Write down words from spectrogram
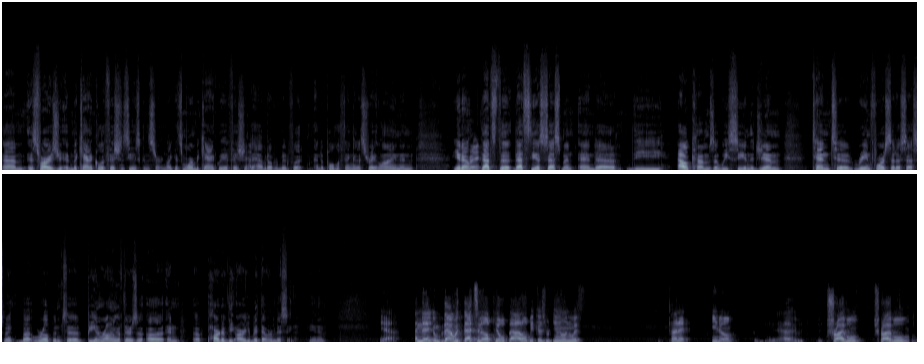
Um, as far as your mechanical efficiency is concerned, like it's more mechanically efficient to have it over midfoot and to pull the thing in a straight line, and you know Right. that's the that's the assessment and uh, the outcomes that we see in the gym tend to reinforce that assessment. But we're open to being wrong if there's a, a, an, a part of the argument that we're missing. You know. Yeah, and that would that's an uphill battle because we're dealing with kind of you know uh, tribal tribal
